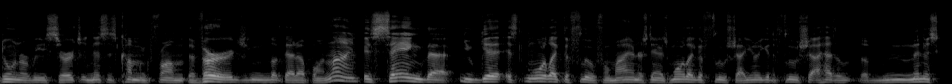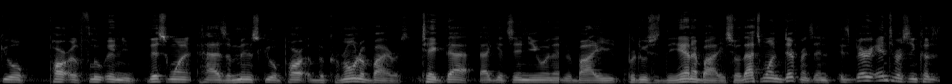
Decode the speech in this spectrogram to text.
doing a research, and this is coming from The Verge, you can look that up online, is saying that you get it's more like the flu. From my understanding, it's more like the flu shot. You know, you get the flu shot has a, a minuscule part of the flu in you. This one has a minuscule part of the coronavirus. Take that, that gets in you, and then your body produces the antibody. So that's one difference, and it's very interesting because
